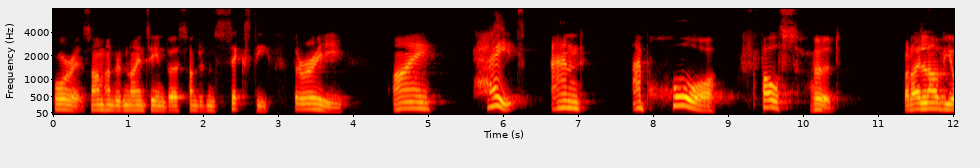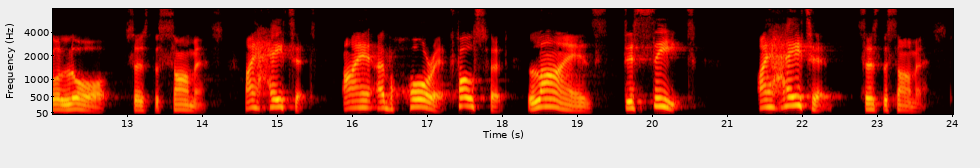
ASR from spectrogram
for it. Psalm 119, verse 163. I hate and abhor falsehood, but I love your law says the psalmist. I hate it. I abhor it. Falsehood, lies, deceit. I hate it, says the psalmist.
